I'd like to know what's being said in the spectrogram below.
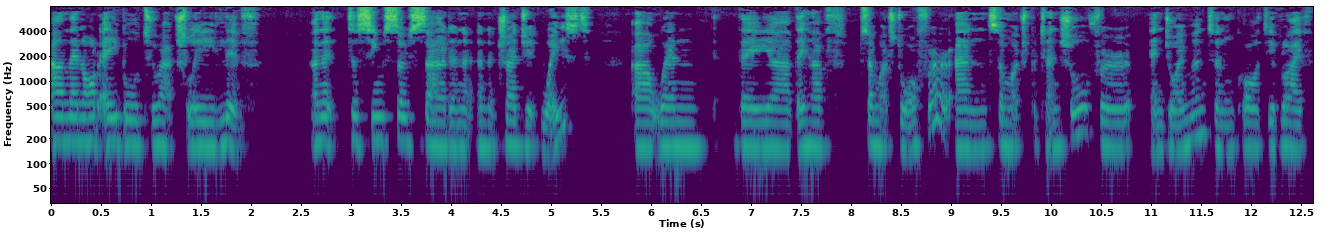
and they're not able to actually live. And it just seems so sad and, and a tragic waste uh, when they uh, they have so much to offer and so much potential for enjoyment and quality of life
